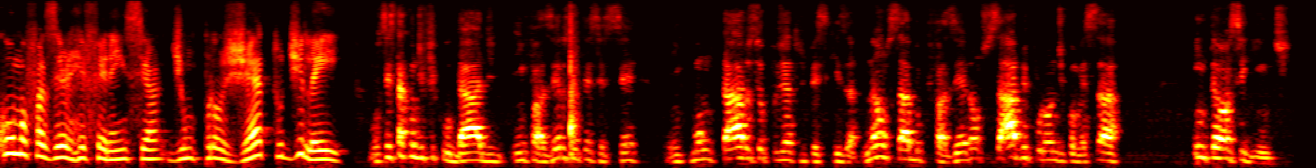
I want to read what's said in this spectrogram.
Como fazer referência de um projeto de lei? Você está com dificuldade em fazer o seu TCC, em montar o seu projeto de pesquisa, não sabe o que fazer, não sabe por onde começar? Então é o seguinte,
